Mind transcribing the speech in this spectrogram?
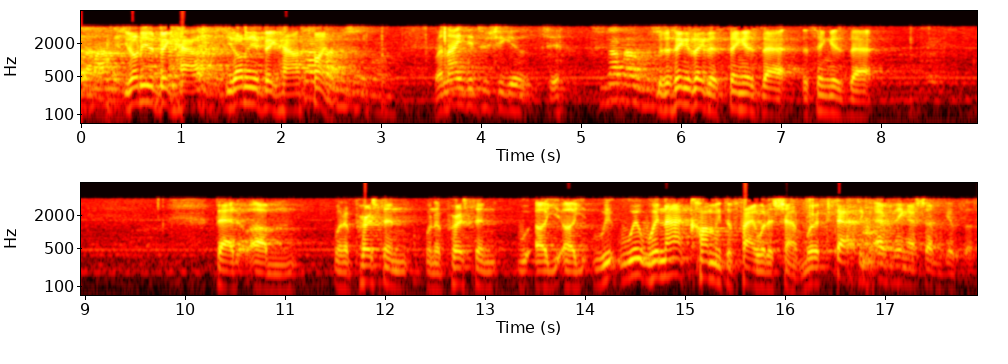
allowed. You don't need a big house. You don't need a big house. Fine. Benai ninety-two she gives, she, But the thing is like this. Thing is that the thing is that that um, when a person when a person uh, uh, we we- we're not coming to fight with Hashem. We're accepting everything Hashem gives us.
